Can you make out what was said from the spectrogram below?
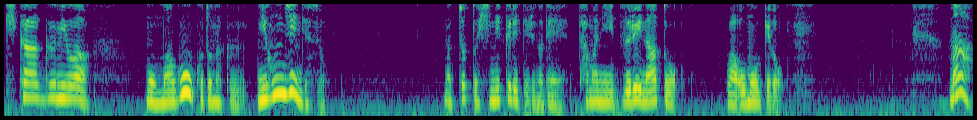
帰化組はもうまごうことなく日本人ですよ。まあ、ちょっとひねくれてるのでたまにずるいなとは思うけどまあ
